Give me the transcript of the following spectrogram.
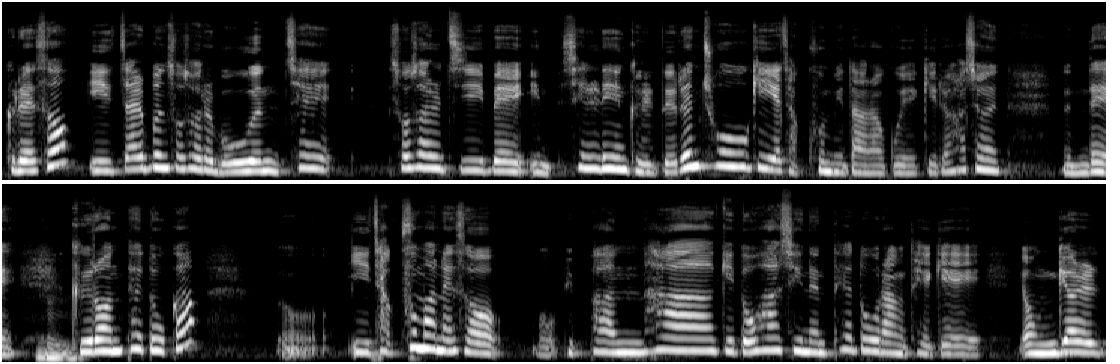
그래서 이 짧은 소설을 모은 책 소설집에 인- 실린 글들은 초기의 작품이다라고 얘기를 하셨는데 음. 그런 태도가 어, 이 작품 안에서 뭐 비판하기도 하시는 태도랑 되게 연결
